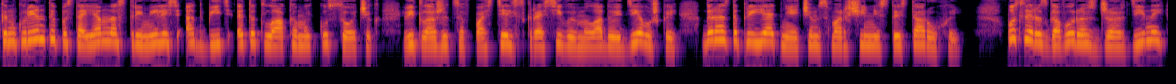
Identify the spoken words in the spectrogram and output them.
Конкуренты постоянно стремились отбить этот лакомый кусочек, ведь ложиться в постель с красивой молодой девушкой гораздо приятнее, чем с морщинистой старухой. После разговора с Джардиной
